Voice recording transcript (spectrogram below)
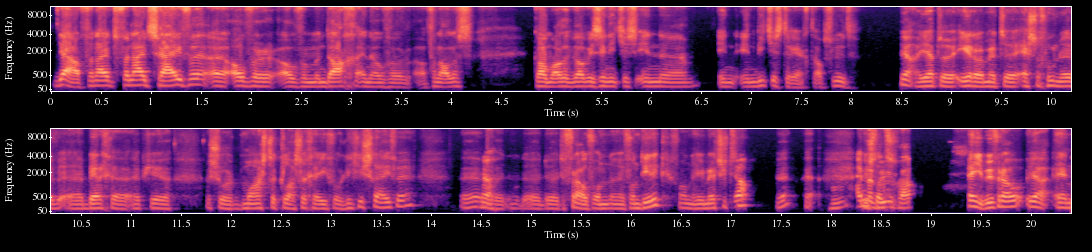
ja, vanuit, vanuit schrijven over, over mijn dag en over van alles, komen altijd wel weer zinnetjes in, in, in liedjes terecht, absoluut. Ja, je hebt eerder met Esther Groenebergen heb je een soort masterclass gegeven voor liedjes schrijven. De, de, de, vrouw van, van Dirk, van Her Majesty. Ja. Ja. En mijn dus buurvrouw. En je buurvrouw, ja. En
